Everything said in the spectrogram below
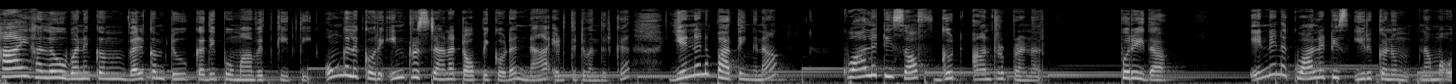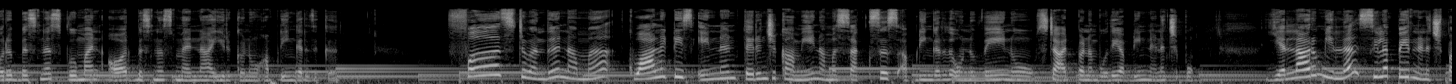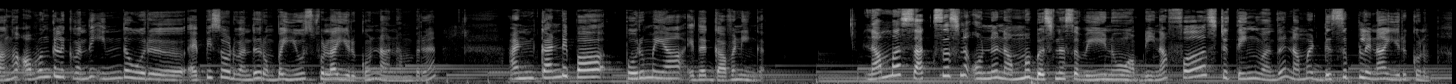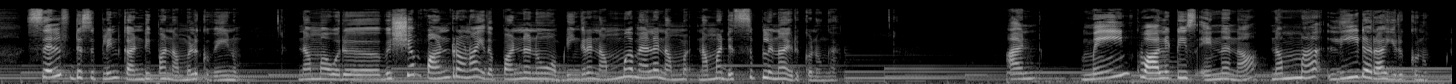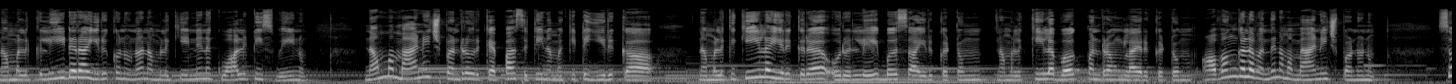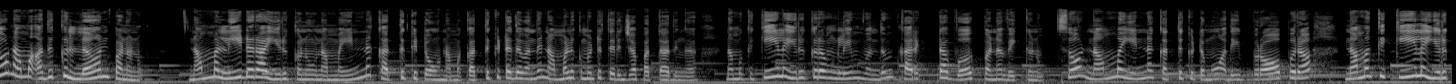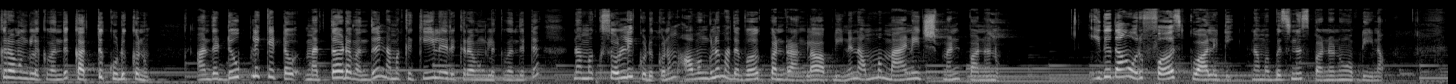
Hi hello வணக்கம். Welcome to Kathippoma with Keerthi. உங்களுக்கு ஒரு இன்ட்ரெஸ்டான டாப்பிக்கோட நான் எடுத்துகிட்டு வந்திருக்கேன். என்னென்னு பார்த்தீங்கன்னா குவாலிட்டிஸ் ஆஃப் குட் ஆண்டர்ப்ரனர் புரியுதா? என்னென்ன குவாலிட்டிஸ் இருக்கணும்? நம்ம ஒரு பிஸ்னஸ் உமன் ஆர் பிஸ்னஸ் மென்னாக இருக்கணும் அப்படிங்கிறதுக்கு. ஃபர்ஸ்ட் வந்து நம்ம குவாலிட்டிஸ் என்னன்னு தெரிஞ்சுக்காமையே நம்ம சக்ஸஸ் அப்படிங்கிறது ஒன்று வேணும். ஸ்டார்ட் பண்ணும்போதே அப்படின்னு நினச்சிப்போம். எல்லாரும் இல்லை சில பேர் நினச்சிப்பாங்க. அவங்களுக்கு வந்து இந்த ஒரு எபிசோட் வந்து ரொம்ப யூஸ்ஃபுல்லாக இருக்கும்னு நான் நம்புகிறேன் அண்ட் கண்டிப்பாக பொறுமையாக இதை கவனிங்க. நம்ம சக்ஸஸ்னு ஒன்று நம்ம பிஸ்னஸை வேணும் அப்படின்னா ஃபர்ஸ்ட் திங் வந்து நம்ம டிசிப்ளினாக இருக்கணும். செல்ஃப் டிசிப்ளின் கண்டிப்பாக நம்மளுக்கு வேணும். நம்ம ஒரு விஷயம் பண்ணுறோன்னா இதை பண்ணணும் அப்படிங்கிற நம்ம மேலே நம்ம நம்ம டிசிப்ளினாக இருக்கணுங்க. அண்ட் மெயின் குவாலிட்டிஸ் என்னன்னா நம்ம லீடராக இருக்கணும். நம்மளுக்கு லீடராக இருக்கணும்னா நம்மளுக்கு என்னென்ன குவாலிட்டிஸ் வேணும்? நம்ம மேனேஜ் பண்ணுற ஒரு கெப்பாசிட்டி நம்மக்கிட்ட இருக்கா? நம்மளுக்கு கீழே இருக்கிற ஒரு லேபர்ஸாக இருக்கட்டும் நம்மளுக்கு கீழே ஒர்க் பண்ணுறவங்களா இருக்கட்டும் அவங்கள வந்து நம்ம மேனேஜ் பண்ணணும். ஸோ நம்ம அதுக்கு லேர்ன் பண்ணணும். நம்ம லீடராக இருக்கணும். நம்ம என்ன கற்றுக்கிட்டோம் நம்ம கற்றுக்கிட்டதை வந்து நம்மளுக்கு மட்டும் தெரிஞ்சால் பத்தாதுங்க. நமக்கு கீழே இருக்கிறவங்களையும் வந்து கரெக்டாக ஒர்க் பண்ண வைக்கணும். ஸோ நம்ம என்ன கற்றுக்கிட்டோமோ அதை ப்ராப்பராக நமக்கு கீழே இருக்கிறவங்களுக்கு வந்து கற்றுக் கொடுக்கணும். அந்த டூப்ளிகேட் மெத்தடை வந்து நமக்கு கீழே இருக்கிறவங்களுக்கு வந்துட்டு நமக்கு சொல்லி கொடுக்கணும். அவங்களும் அதை ஒர்க் பண்ணுறாங்களா அப்படின்னு நம்ம மேனேஜ்மெண்ட் பண்ணணும். இதுதான் ஒரு ஃபர்ஸ்ட் குவாலிட்டி நம்ம பிஸ்னஸ் பண்ணணும் அப்படின்னா.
